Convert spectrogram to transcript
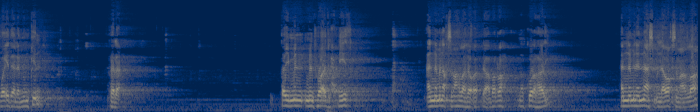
وإذا لم يمكن فلا. طيب من من فوائد الحديث؟ أن من أقسم على الله لا أبره مذكورة هذه. أن من الناس من لو أقسم على الله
